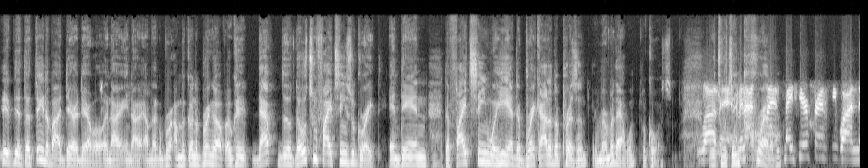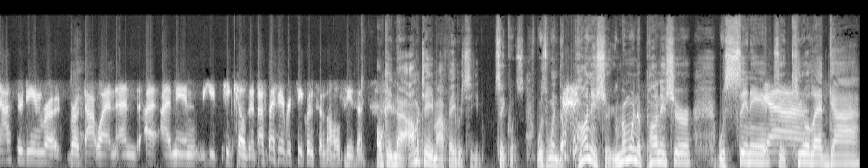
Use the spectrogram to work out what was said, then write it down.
it, the, the thing about Daredevil, and I and I, I'm not gonna, I'm going to bring up okay that the, those two fight scenes were great, and then the fight scene where he had to break out of the prison. Remember that one, of course. Love which it. I mean, that's incredible. my, my dear friend Iwan Nasruddin wrote wrote that one, and I, I mean, he he kills it. That's my favorite sequence in the whole season. Okay, now I'm gonna tell you my favorite scene sequence was when the Punisher. You remember when the Punisher was sent in Yeah. to kill that guy,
